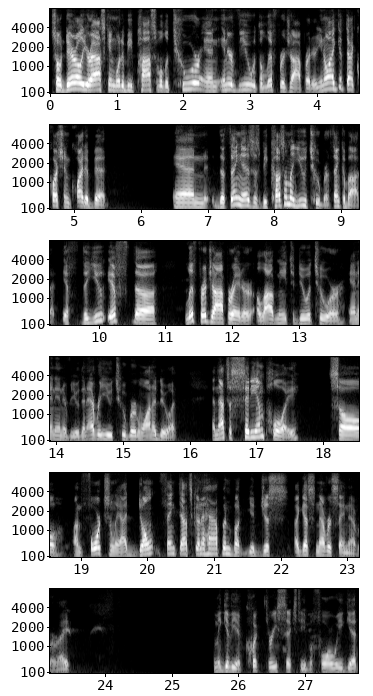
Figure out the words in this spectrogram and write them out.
So, Daryl, you're asking, would it be possible to tour and interview with the lift bridge operator? You know, I get that question quite a bit. And the thing is, is because I'm a YouTuber, think about it. If the you if the lift bridge operator allowed me to do a tour and an interview, then every YouTuber would want to do it. And that's a city employee. So unfortunately, I don't think that's going to happen, but you just, I guess, never say never, right? Let me give you a quick 360 before we get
